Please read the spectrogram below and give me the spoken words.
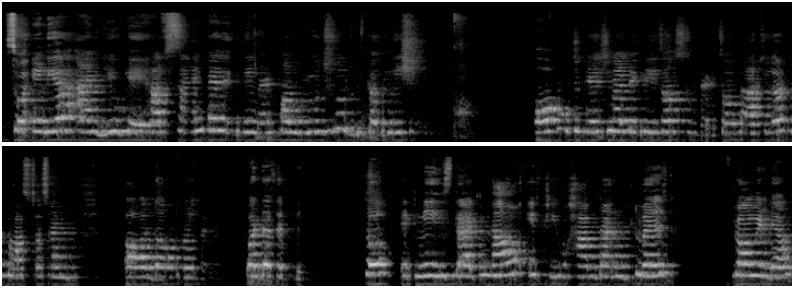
so India and UK have signed an agreement for mutual recognition of educational degrees of students, so bachelor, master's, and uh, doctoral level. What does it mean? So it means that now if you have done 12th from India,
